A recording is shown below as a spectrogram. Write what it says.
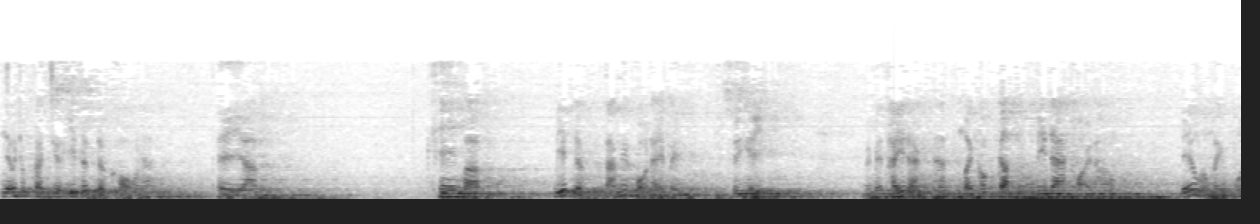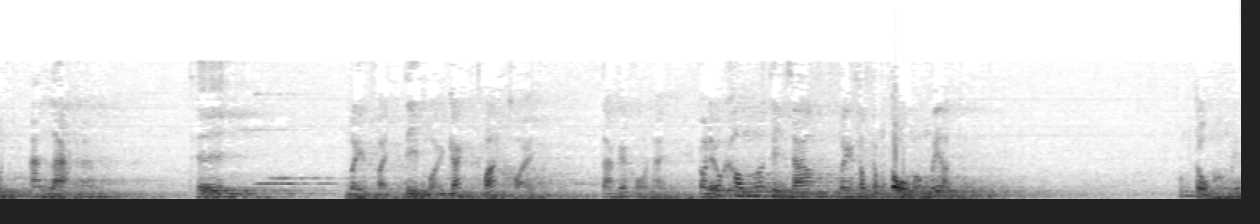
nếu chúng ta chưa ý thức được khổ đó thì um, khi mà biết được tám cái khổ này mình suy nghĩ mình mới thấy rằng mình có cần đi ra khỏi nó không? Nếu mà mình muốn an lạc thì mình phải tìm mọi cách thoát khỏi tám cái khổ này. Còn nếu không thì sao? Mình sống trong tù mà không biết. Sống tù mà không biết.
